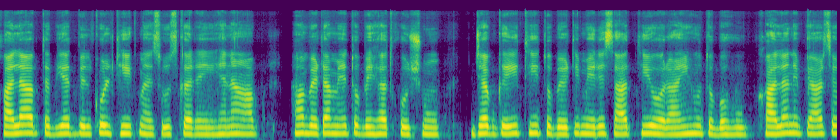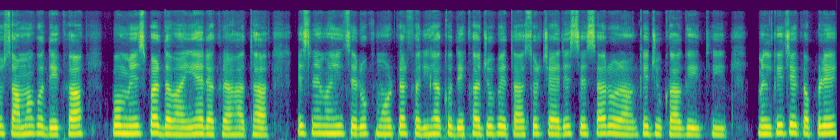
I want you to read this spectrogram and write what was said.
खाला आप तबीयत बिल्कुल ठीक महसूस कर रही हैं ना आप हाँ बेटा, मैं तो बेहद खुश हूँ। जब गई थी तो बेटी मेरे साथ थी और आई हूँ तो बहू। खाला ने प्यार से उसामा को देखा, वो मेज़ पर दवाइयाँ रख रहा था। इसने वहीं से रुख मोड़कर फरीहा को देखा, जो बेतासुर चेहरे से सर और आँखें झुका गई थी। मिलके कपड़े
